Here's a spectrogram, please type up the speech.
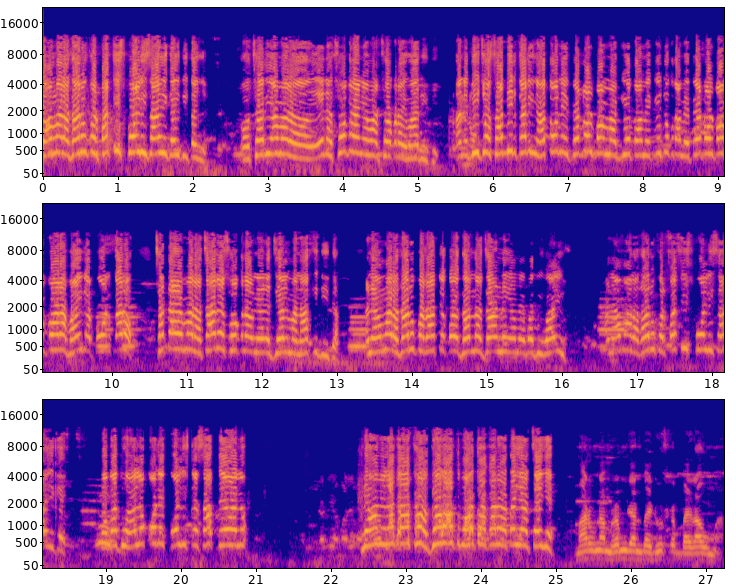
તો અમારા ઘર ઉપર પચીસ પોલીસ આવી ગઈ હતી ત્યાં છરી અમારા, એના છોકરાને અમારા છોકરાએ મારી હતી. અને બીજો સબીર કરીને હતો નહીં, પેટ્રોલ પંપમાં ગયો તો અમે કીધું કે તમે પેટ્રોલ પંપ વાળા ભાઈને ફોન કરો. છતાં અમારા ચારે છોકરાઓને એને જેલમાં નાખી દીધા. અને અમારા ઘર ઉપર રાતે કોઈ ઘરના જાણ નહીં, અમે બધું વાયું. અને અમારા ઘર ઉપર પચીસ પોલીસ આવી ગઈ. તો બધું આ લોકોને પોલીસ ને સાથ દેવાનો. ને અમે આખા ઘર આત્મહત્યા કરવા તૈયાર થઈએ. મારું નામ રમજાનભાઈ દુષ્રભભાઈ રાઉમા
